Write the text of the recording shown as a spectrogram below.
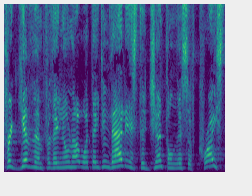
Forgive them, for they know not what they do. That is the gentleness of Christ.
